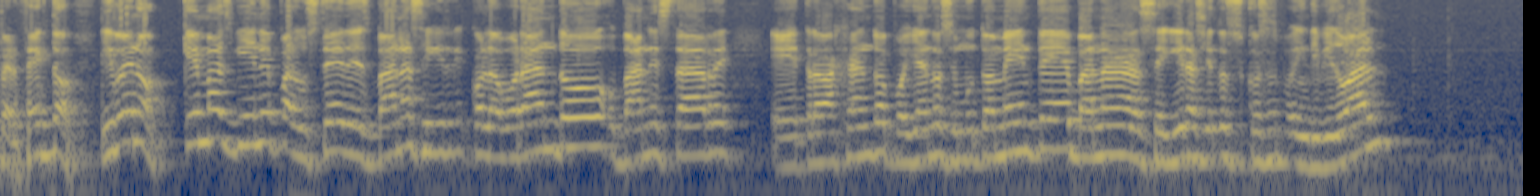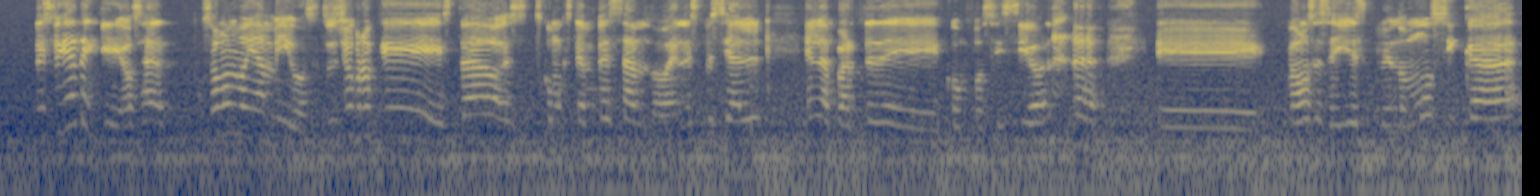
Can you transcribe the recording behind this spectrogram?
perfecto. Y bueno, ¿qué más viene para ustedes? ¿Van a seguir colaborando? ¿Van a estar eh, trabajando, apoyándose mutuamente? ¿Van a seguir haciendo sus cosas individual? Pues fíjate que, o sea, somos muy amigos, entonces yo creo que está es como que está empezando, en especial en la parte de composición. Eh, vamos a seguir escribiendo música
